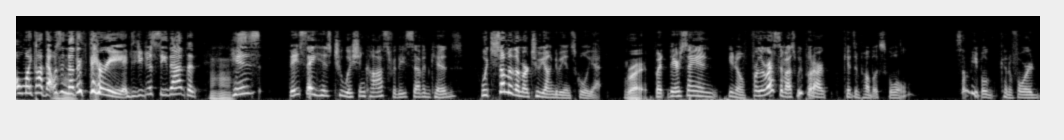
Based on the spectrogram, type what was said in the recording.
Oh my God, that was another theory. Did you just see that? That Mm-hmm. his. They say his tuition costs for these seven kids, which some of them are too young to be in school yet. Right. But they're saying, you know, for the rest of us, we put our kids in public school. Some people can afford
